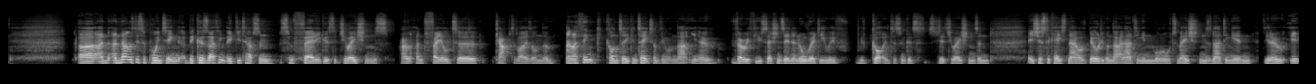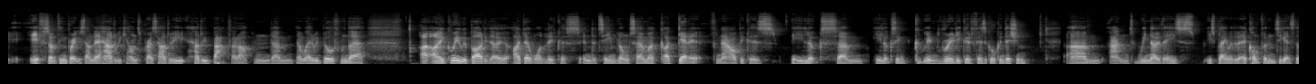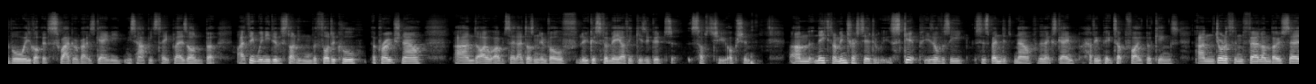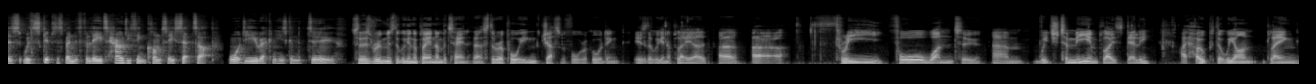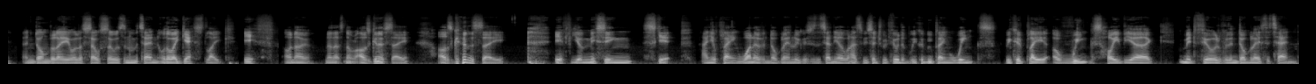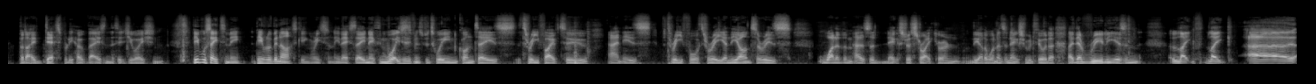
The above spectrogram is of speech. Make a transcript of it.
Uh, and and that was disappointing because I think they did have some some fairly good situations and, and failed to capitalize on them. And I think Conte can take something from that. You know, very few sessions in, and already we've we've got into some good situations, and it's just a case now of building on that and adding in more automations and adding in, you know, if, if something breaks down there, how do we counter press? How do we how do we back that up, and um, and where do we build from there? I, I agree with Bardi though. I don't want Lucas in the team long term. I, I get it for now because he looks um, he looks in in really good physical condition. Um, and we know that he's he's playing with a bit of confidence. He gets the ball. He's got a bit of swagger about his game. He, he's happy to take players on. But I think we need a slightly more methodical approach now. And I, I would say that doesn't involve Lucas for me. I think he's a good substitute option. Um, Nathan, I'm interested. Skip is obviously suspended now for the next game, having picked up five bookings. And Jonathan Fairlumbo says, with Skip suspended for Leeds, how do you think Conte sets up? What do you reckon he's going to do? So there's rumours that we're going to play a number ten. That's the reporting just before recording. Is that we're going to play a a, a three four one two, um, which to me implies Dele. I hope that we aren't playing Ndombele or Lo Celso as the number 10. Although I guess, like, if. Oh, no. No, that's not what I was going to say. I was going to say if you're missing Skip and you're playing one of Ndombele and Lucas as the 10, the other one has to be central midfielder, but we could be playing Winks. We could play a Winks Højbjerg midfield with Ndombele as the 10, but I desperately hope that isn't the situation. People say to me, people have been asking recently, they say, Nathan, what is the difference between Conte's 3-5-2 and his 3-4-3? And the answer is one of them has an extra striker and the other one has an extra midfielder. Like there really isn't like like uh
